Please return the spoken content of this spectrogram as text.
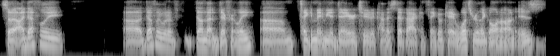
so I definitely, uh, definitely would have done that differently. Um, taken maybe a day or two to kind of step back and think, okay, what's really going on? Is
